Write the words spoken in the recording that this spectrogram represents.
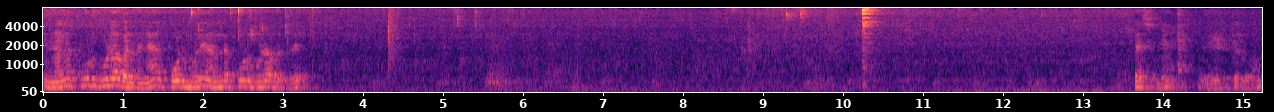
இது நல்லா கூடு கூடாக வருதுங்க. அது போடும்போதே நல்ல கூடு கூடாக வருது. பேசுங்க. இதை எடுத்துடுவோம்.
